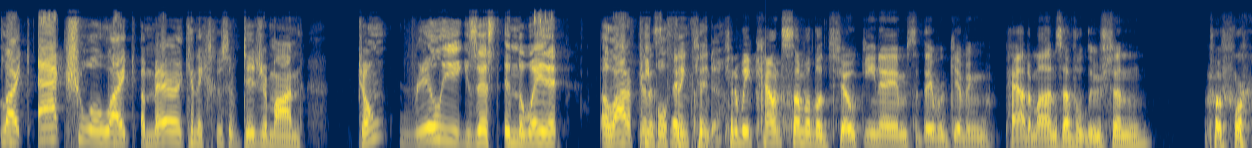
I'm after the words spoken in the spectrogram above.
Like actual like American exclusive Digimon don't really exist in the way that a lot of people say, think can, they do. Can we count some of the jokey names that they were giving Padamon's evolution before?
